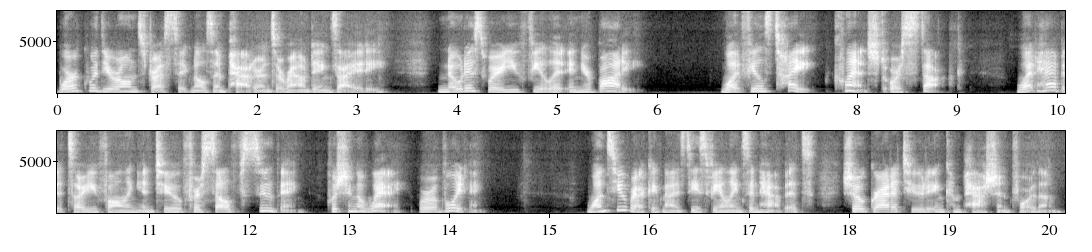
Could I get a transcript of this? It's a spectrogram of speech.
Work with your own stress signals and patterns around anxiety. Notice where you feel it in your body. What feels tight, clenched, or stuck? What habits are you falling into for self soothing? pushing away, or avoiding. Once you recognize these feelings and habits, show gratitude and compassion for them.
